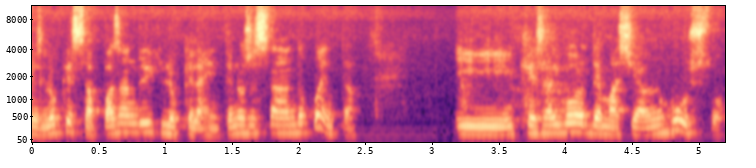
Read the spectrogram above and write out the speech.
qué es lo que está pasando y lo que la gente no se está dando cuenta y que es algo demasiado injusto.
